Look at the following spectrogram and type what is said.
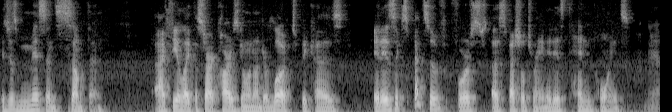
it's just missing something. I feel like the Stark car is going underlooked because it is expensive for a special terrain. It is 10 points. Yeah.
